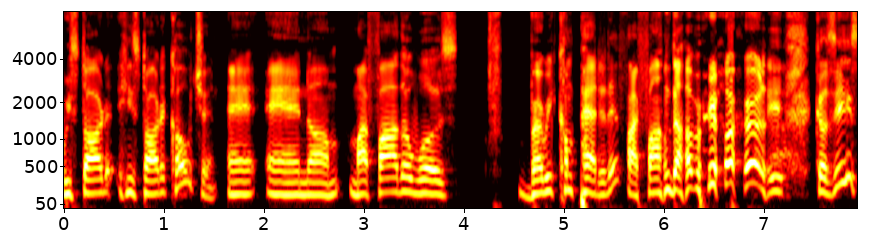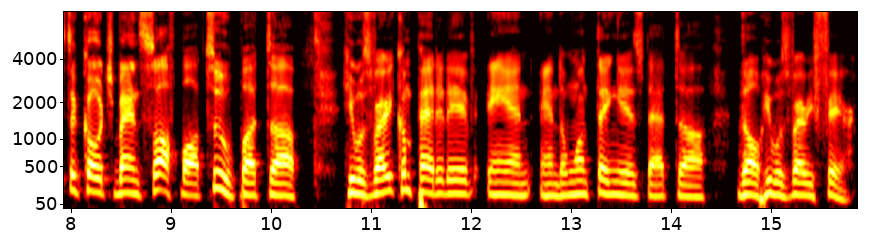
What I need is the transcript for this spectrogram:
we started. He started coaching, and and um, my father was f- very competitive. I found out real early because he used to coach men's softball too. But uh, he was very competitive, and and the one thing is that uh, though he was very fair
